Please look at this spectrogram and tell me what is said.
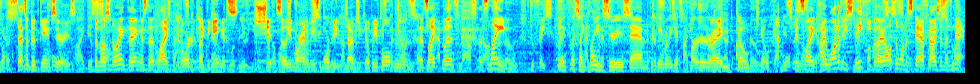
Yes. That's a good game series. But the most annoying thing is that like in order like the game gets shit zillion more enemies the more pe- times you kill people, mm. and it's like, but that's lame. Like, it's like playing Serious Sam, but the game only gets harder Right. you don't kill guys. It's like I want to be sneaky, but I also want to stab guys in the neck.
